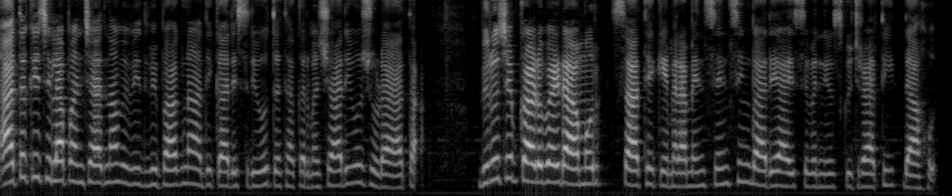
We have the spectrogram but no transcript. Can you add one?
આ તકે જિલ્લા પંચાયતના વિવિધ વિભાગના અધિકારીશ્રીઓ તથા કર્મચારીઓ જોડાયા હતા. બ્યુરો ચીફ કાળુભાઈ ડામોર સાથે cameraman Sensingh Bariya, I news Gujarati, Dahod.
